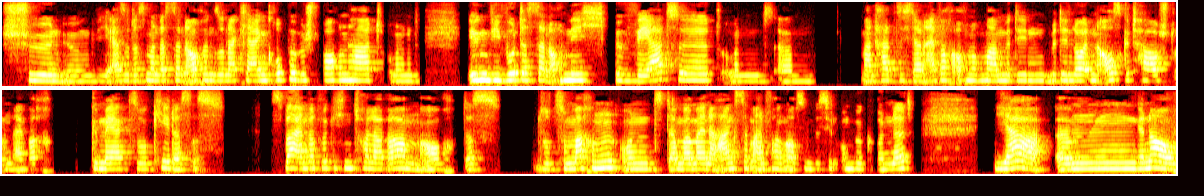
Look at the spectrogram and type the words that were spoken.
schön irgendwie. Also, dass man das dann auch in so einer kleinen Gruppe besprochen hat und irgendwie wurde das dann auch nicht bewertet und ähm, man hat sich dann einfach auch nochmal mit den, mit den Leuten ausgetauscht und einfach gemerkt, so, okay, das ist, es war einfach wirklich ein toller Rahmen auch, das so zu machen. Und dann war meine Angst am Anfang auch so ein bisschen unbegründet. Ja, ähm, genau.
